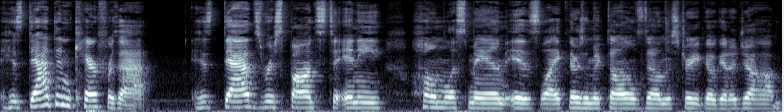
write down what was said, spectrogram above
his dad didn't care for that. His dad's response to any homeless man is like, "There's a McDonald's down the street. Go get a job."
